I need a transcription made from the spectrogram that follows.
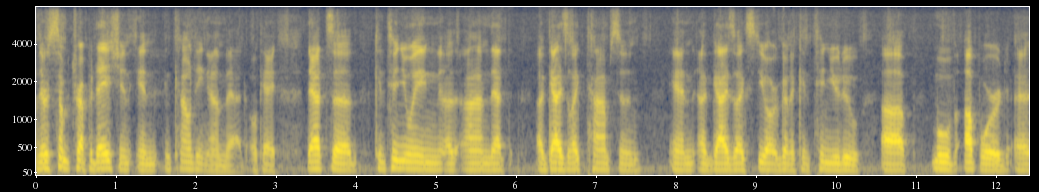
There's some trepidation in, in counting on that. Okay, that's uh, continuing uh, on that. Uh, guys like Thompson and uh, guys like Steele are going to continue to uh, move upward, uh,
